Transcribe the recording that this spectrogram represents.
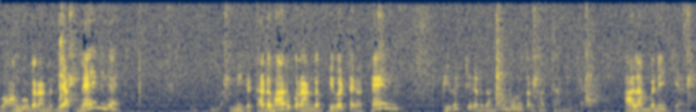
වාංගු කරන්න දෙයක් නැහැ නේද? මේක තඩමාරු කරන්න පිවට් එකක් නැහැ. පිවට් එකට තමයි මූල කරපත්තාන්නේ කියන්නේ. ආලම්බනේ කියන්නේ.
